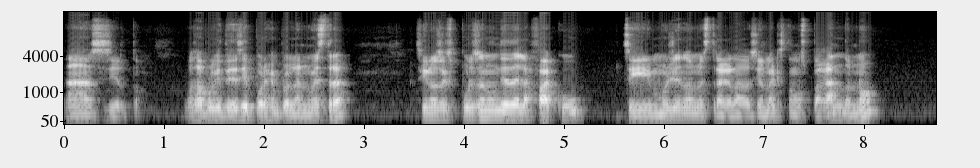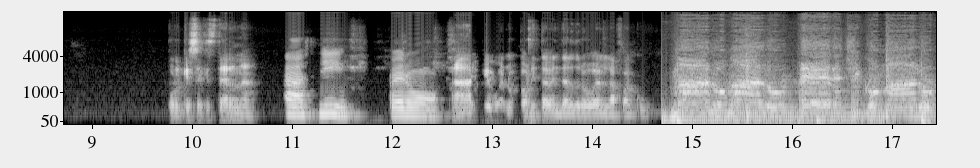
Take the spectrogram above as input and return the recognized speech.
Ah, sí, cierto. O sea, porque te decía, por ejemplo, la nuestra, si nos expulsan un día de la facu, seguimos yendo a nuestra graduación la que estamos pagando, ¿no? Porque es externa. Ah, sí, pero. Ah, qué bueno para ahorita vender droga en la facu. Malo, malo, eres chico malo.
